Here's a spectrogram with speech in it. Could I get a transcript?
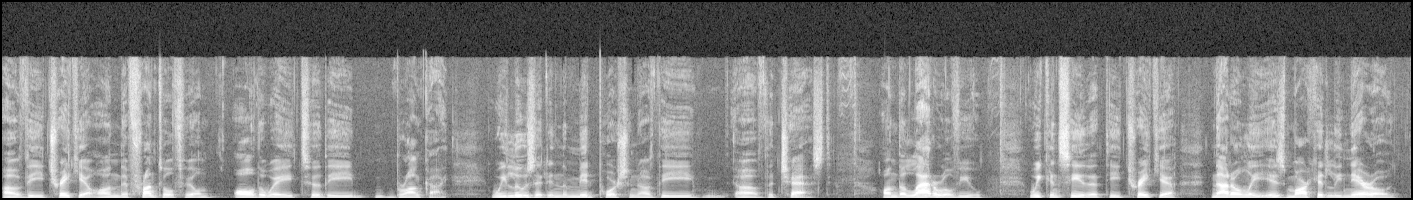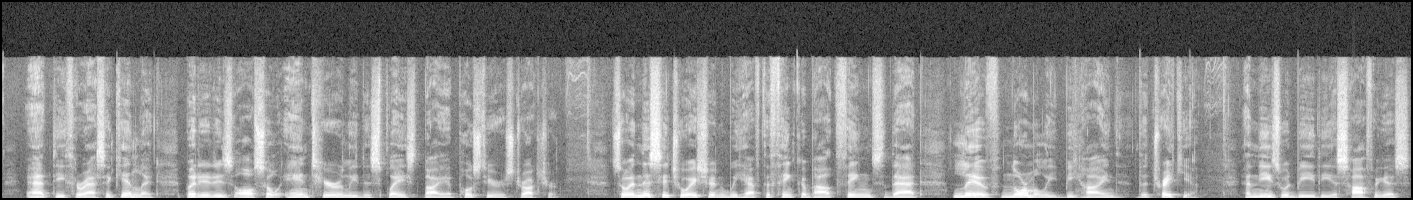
of the trachea on the frontal film all the way to the bronchi. We lose it in the mid portion of the, of the chest. On the lateral view, we can see that the trachea not only is markedly narrowed at the thoracic inlet, but it is also anteriorly displaced by a posterior structure. So in this situation, we have to think about things that live normally behind the trachea. And these would be the esophagus,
